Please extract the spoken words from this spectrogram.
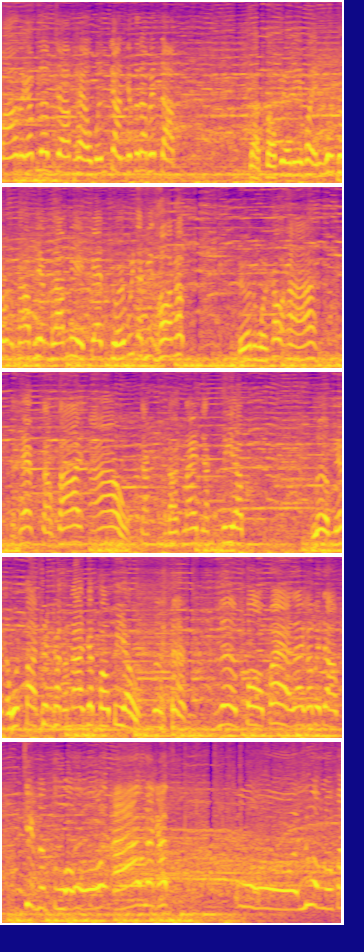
เอาละครับเริ่มจะแผ่วเหมือนกันครับทางด้านเพชรดำยอดเปาเปรียวนี่พอเห็นคู่ชกสงคราเพียงพล้ำนี่แกฉวยวินาทีทองครับเดินหัวเข้าหา แทกสับซ้ายอ้าวจากดักในจากเสียบ เริ่มเน้นอาวุธมากขึ้นครับทางด้านเจ้าเปาเปียว เริ่มปอแป้แล้วครับเพชรดำจิ้มลำตัวโอ้ยเอาแล้วครับ โอ้ยล่วงลงไป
